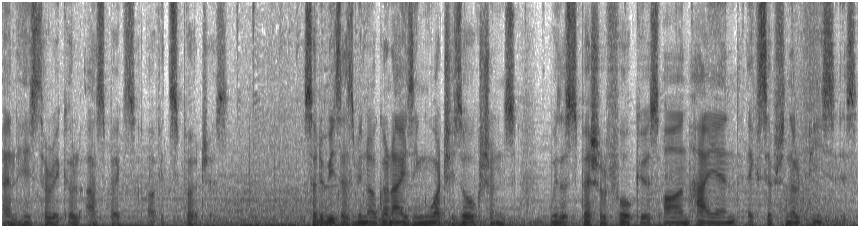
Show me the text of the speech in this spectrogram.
and historical aspects of its purchase. Sotheby's has been organizing watches auctions with a special focus on high-end, exceptional pieces,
